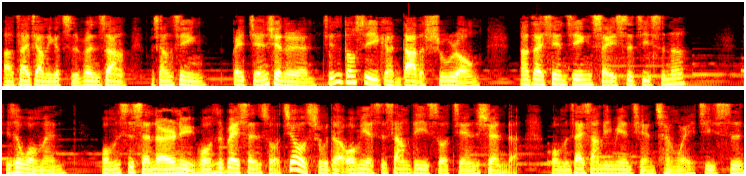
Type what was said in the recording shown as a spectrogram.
呃，在这样的一个职分上，我相信被拣选的人其实都是一个很大的殊荣。那在现今，谁是祭司呢？其实我们。我们是神的儿女，我们是被神所救赎的，我们也是上帝所拣选的。我们在上帝面前成为祭司，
